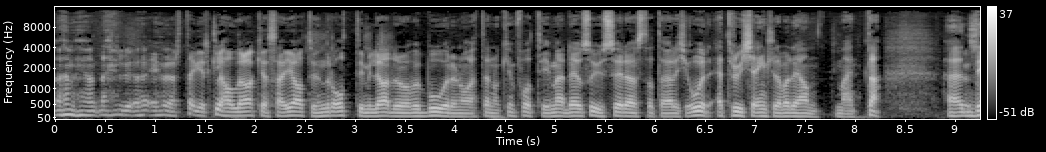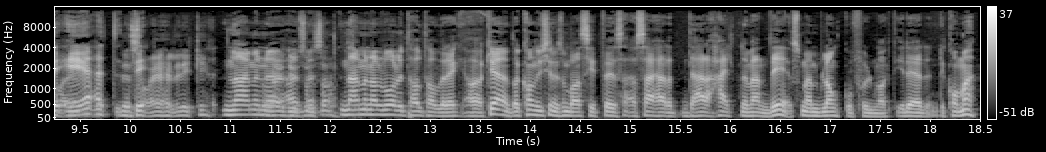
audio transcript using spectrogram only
Jeg hørte virkelig Halleraker si ja til 180 milliarder over bordet nå etter noen få timer. Det er jo så useriøst at jeg har ikke ord. Jeg tror ikke egentlig det var det han mente. Eh, det, det, jeg, et, det, sa jeg heller ikke. Nei, men, det var det du som sa. Nei, men alvorlig talt, Halleraker. Okay, da kan du ikke liksom bare sitte og si her at det her er helt nødvendig, som en blankofullmakt i det det kommer.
